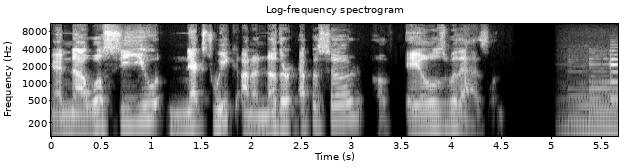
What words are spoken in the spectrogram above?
And uh, we'll see you next week on another episode of Ales with Aslan.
